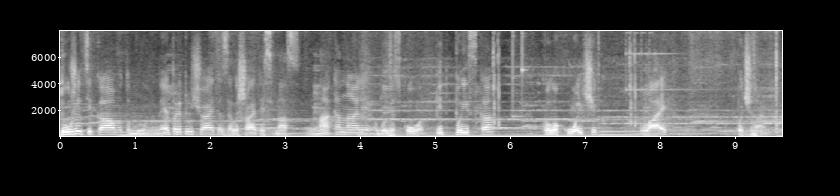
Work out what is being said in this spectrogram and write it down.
дуже цікаво, тому не переключайте, залишайтесь у нас на каналі. Обов'язково підписка, колокольчик, лайк. Починаємо.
